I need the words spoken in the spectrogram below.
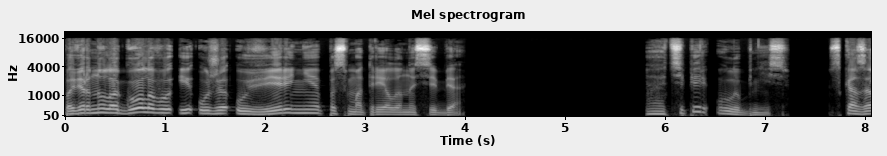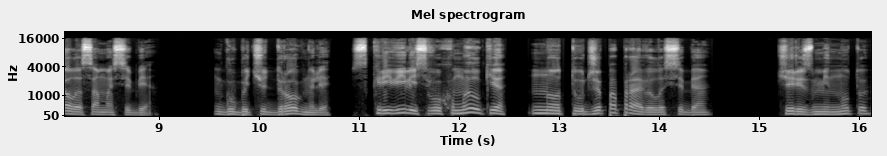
повернула голову и уже увереннее посмотрела на себя. «А теперь улыбнись», — сказала сама себе. Губы чуть дрогнули, скривились в ухмылке, но тут же поправила себя. Через минуту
